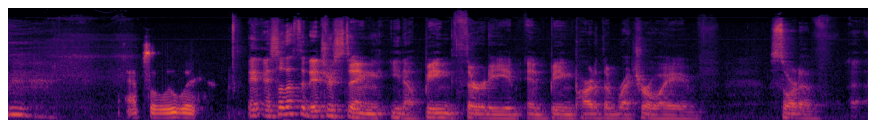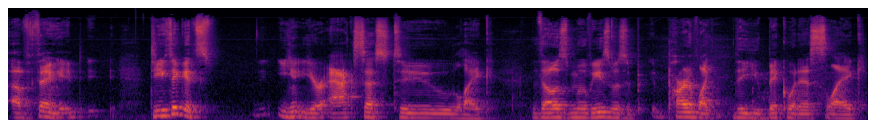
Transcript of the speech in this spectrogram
Absolutely. And, and so that's an interesting, you know, being 30 and, and being part of the retro wave sort of of thing. Do you think it's your access to like those movies was part of like the ubiquitous like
